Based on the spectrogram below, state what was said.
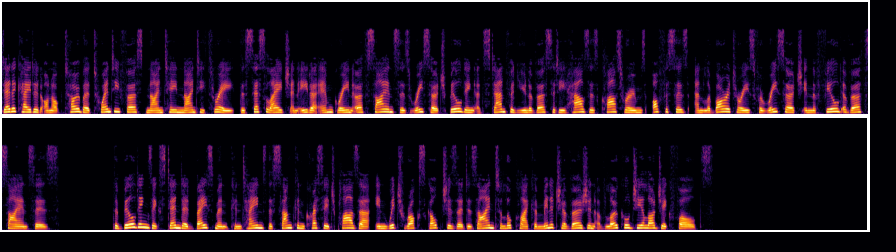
Dedicated on October 21, 1993, the Cecil H. and Ida M. Green Earth Sciences Research Building at Stanford University houses classrooms, offices, and laboratories for research in the field of earth sciences. The building's extended basement contains the sunken Kresge Plaza, in which rock sculptures are designed to look like a miniature version of local geologic faults.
